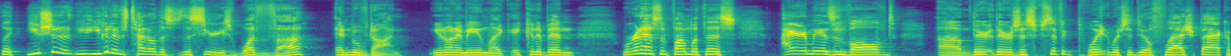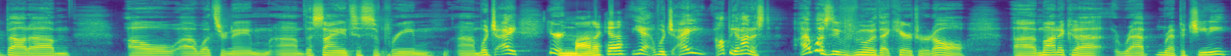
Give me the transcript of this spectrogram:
like you should have, you, you could have titled this this series "What the" and moved on. You know what I mean? Like it could have been, we're gonna have some fun with this. Iron Man's involved. Um, there, there's a specific point in which to do a flashback about um, oh, uh, what's her name? Um, the Scientist Supreme. Um, which I here, Monica. yeah, which I I'll be honest, I wasn't even familiar with that character at all. Uh, Monica Rap Rappaccini,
